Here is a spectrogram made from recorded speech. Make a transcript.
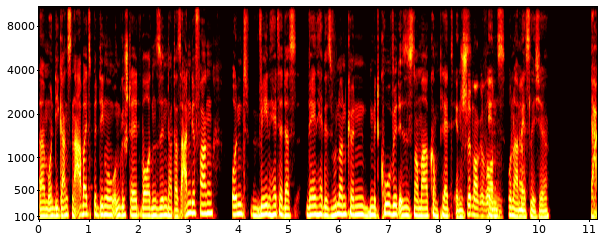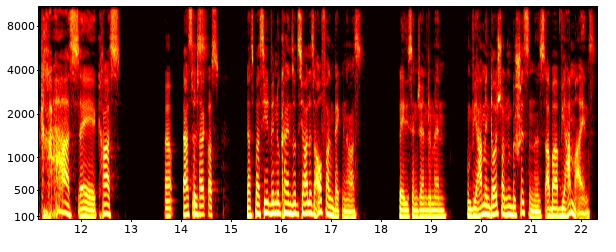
ähm, und die ganzen Arbeitsbedingungen umgestellt worden sind, hat das angefangen. Und wen hätte das, wen hätte es wundern können? Mit Covid ist es nochmal komplett ins, Schlimmer geworden. ins Unermessliche. Ja. Krass, ey, krass. Ja, Das total ist, krass. das passiert, wenn du kein soziales Auffangbecken hast. Ladies and Gentlemen. Und wir haben in Deutschland ein beschissenes, aber wir haben eins.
